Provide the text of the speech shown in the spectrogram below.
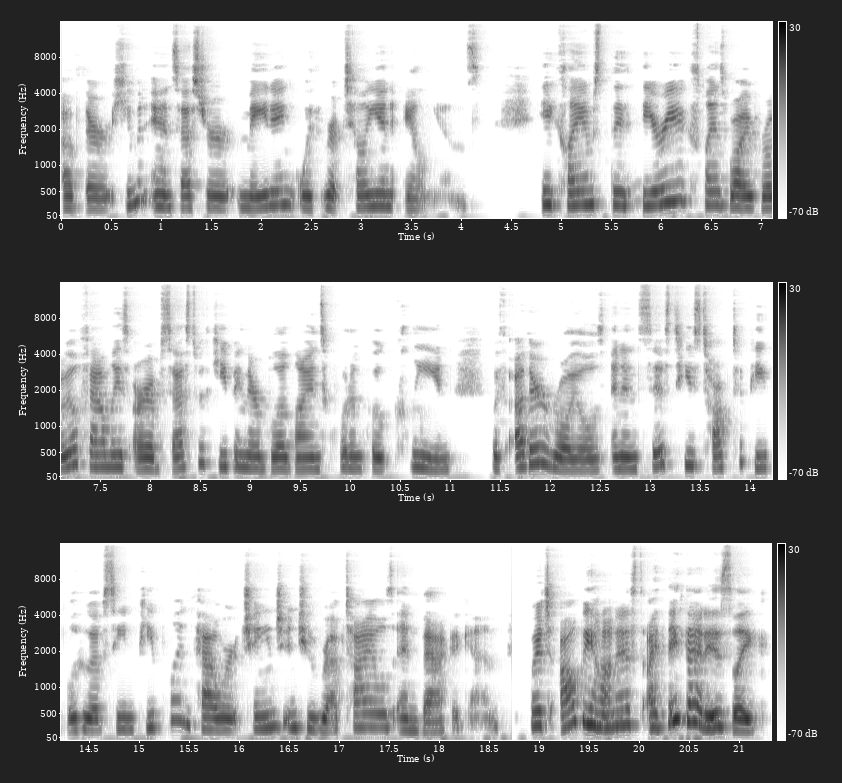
of their human ancestor mating with reptilian aliens. He claims the theory explains why royal families are obsessed with keeping their bloodlines quote unquote clean with other royals and insists he's talked to people who have seen people in power change into reptiles and back again. Which I'll be honest, I think that is like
